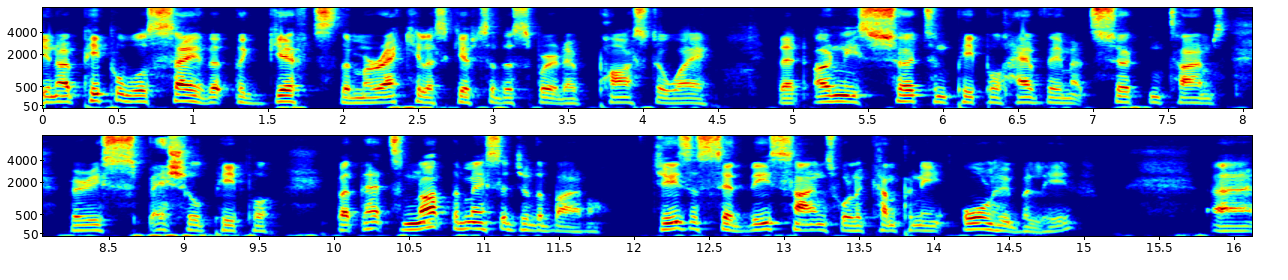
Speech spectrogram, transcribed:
You know, people will say that the gifts, the miraculous gifts of the Spirit, have passed away that only certain people have them at certain times, very special people. But that's not the message of the Bible. Jesus said these signs will accompany all who believe. Uh,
